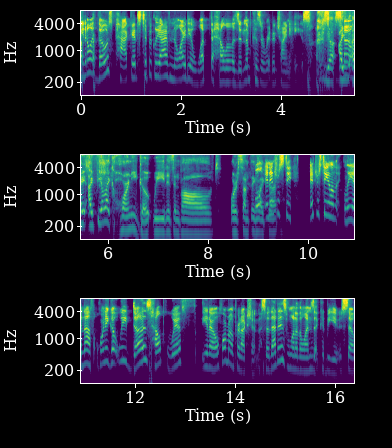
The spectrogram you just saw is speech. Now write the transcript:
you know what? Those packets typically, I have no idea what the hell is in them because they're written in Chinese. yeah, So- I, I I feel like horny goat weed is involved or something well, like and that. interesting. Interestingly enough, horny goat weed does help with, you know, hormone production. So that is one of the ones that could be used. So,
